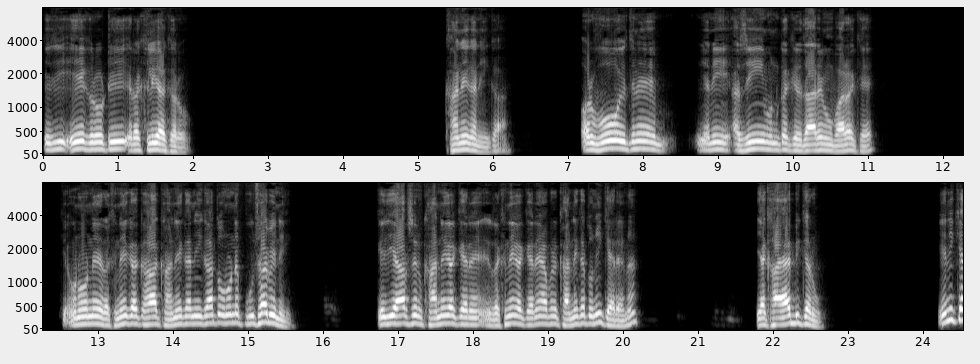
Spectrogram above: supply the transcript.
کہ جی ایک روٹی رکھ لیا کرو۔ کھانے کا نہیں کہا۔ اور وہ اتنے یعنی عظیم ان کا کردار مبارک ہے کہ انہوں نے رکھنے کا کہا، کھانے کا نہیں کہا، تو انہوں نے پوچھا بھی نہیں کہ جی آپ صرف کھانے کا کہہ رہے ہیں، رکھنے کا کہہ رہے ہیں، آپ نے کھانے کا تو نہیں کہہ رہے نا؟ یا کھایا بھی کروں۔ یعنی کیا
